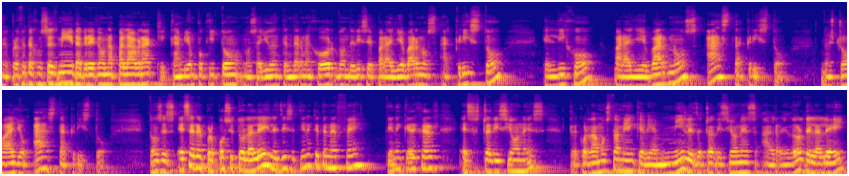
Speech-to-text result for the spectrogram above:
El profeta José Smith agrega una palabra que cambia un poquito, nos ayuda a entender mejor, donde dice para llevarnos a Cristo, el Hijo, para llevarnos hasta Cristo, nuestro ayo hasta Cristo. Entonces, ese era el propósito de la ley. Les dice, tienen que tener fe, tienen que dejar esas tradiciones. Recordamos también que había miles de tradiciones alrededor de la ley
